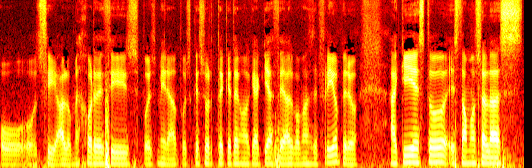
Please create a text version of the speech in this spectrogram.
o sí, a lo mejor decís, pues mira, pues qué suerte que tengo que aquí hace algo más de frío, pero aquí esto, estamos a las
